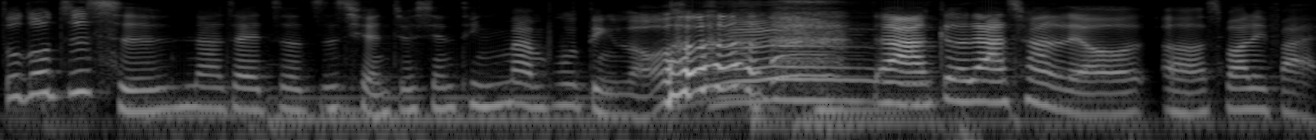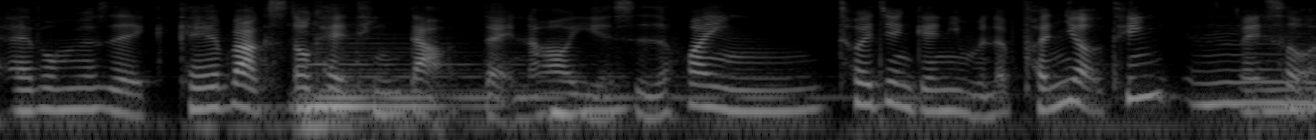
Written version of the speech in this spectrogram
多多支持。那在这之前就先听漫步顶楼，对啊，各大串流呃 Spotify、Apple Music、KKBox 都可以听到，对，然后也是欢迎推荐给你们的朋友听，没错，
